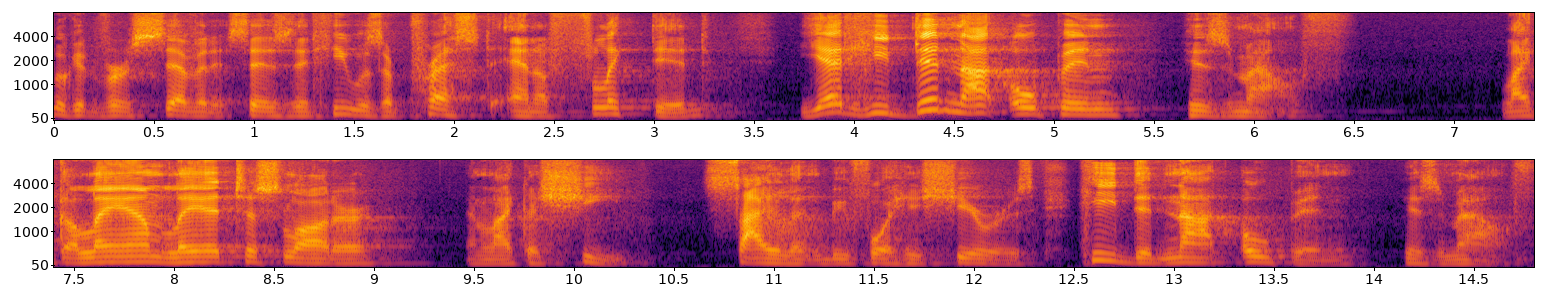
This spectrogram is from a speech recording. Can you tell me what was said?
Look at verse 7. It says that he was oppressed and afflicted, yet he did not open his mouth. Like a lamb led to slaughter, and like a sheep silent before his shearers, he did not open his mouth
